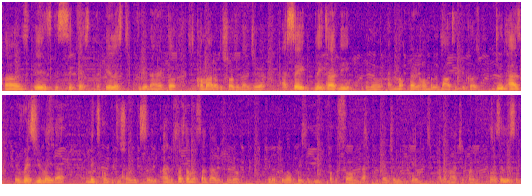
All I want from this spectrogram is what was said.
Clarence is the sickest, the illest video director to come out of the shores of Nigeria. I say blatantly, you know, I'm not very humble about it because dude has a resume that makes competition look silly. And the first time I sat down with Phyno, Phyno came up with the beat for the song that eventually became Anamachi Kwanu. And I said, listen,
